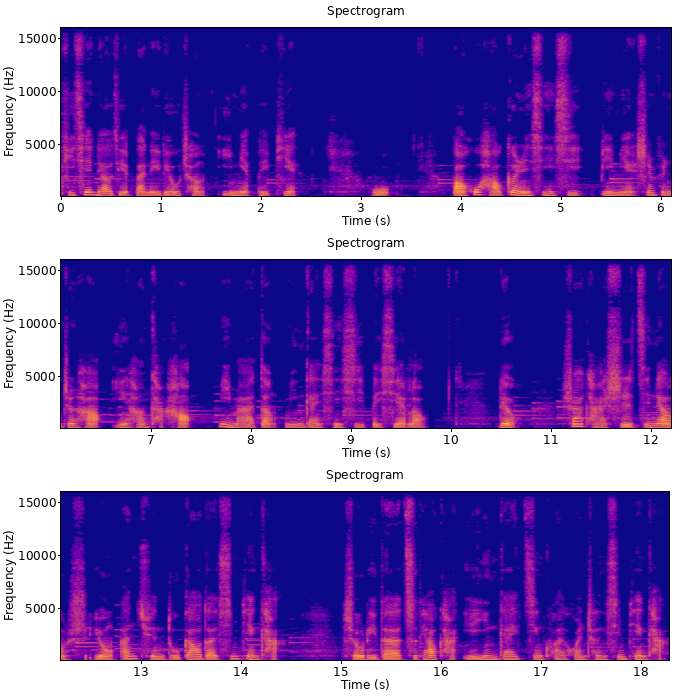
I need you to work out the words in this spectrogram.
提前了解办理流程，以免被骗。五、保护好个人信息，避免身份证号、银行卡号、密码等敏感信息被泄露。六、刷卡时尽量使用安全度高的芯片卡，手里的磁条卡也应该尽快换成芯片卡。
